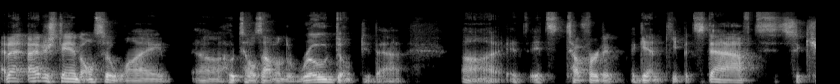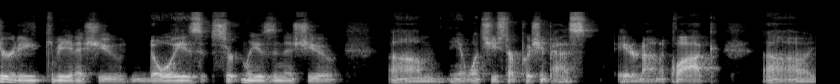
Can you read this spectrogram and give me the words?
And I, I understand also why uh, hotels out on the road don't do that. Uh, it, it's tougher to again keep it staffed. Security can be an issue. Noise certainly is an issue. Um, you know, once you start pushing past eight or nine o'clock, uh,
